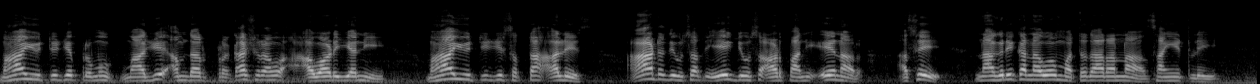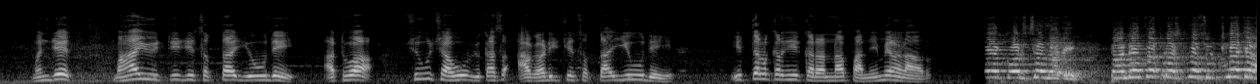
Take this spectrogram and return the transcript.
महायुतीचे प्रमुख माजी आमदार प्रकाशराव आवाड यांनी महायुतीची सत्ता आलेच. आठ दिवसात एक दिवस आड पाणी येणार असे नागरिकांना व मतदारांना सांगितले. म्हणजेच महायुतीची सत्ता येऊ दे अथवा शिवशाहू विकास आघाडीची सत्ता येऊ दे इचलकरंजीकरांना पाणी मिळणार. एक वर्ष झाली. पाण्याचा प्रश्न सुटला का?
